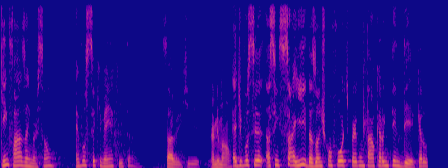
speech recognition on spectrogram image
quem faz a imersão é você que vem aqui também. Sabe? Que Animal. É de você, assim, sair da zona de conforto e perguntar, eu quero entender, quero.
